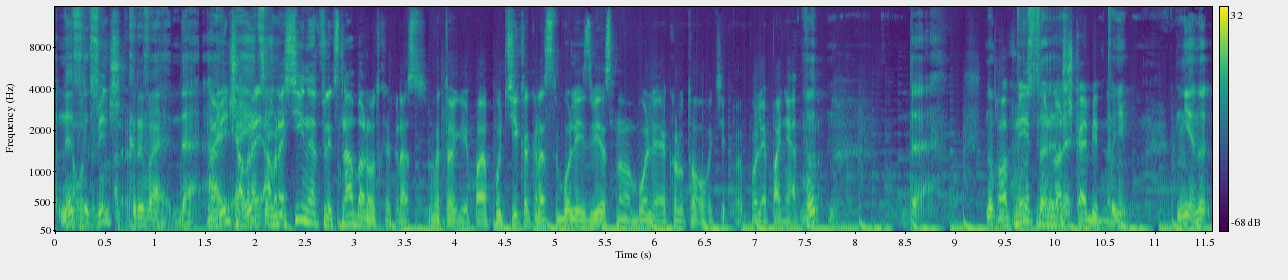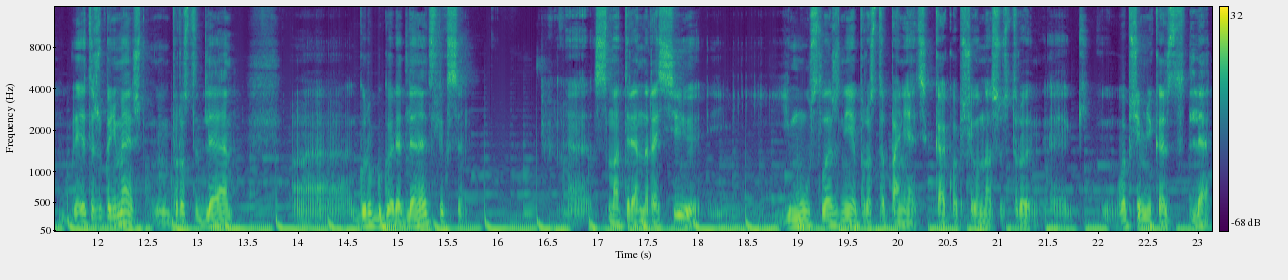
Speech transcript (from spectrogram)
Netflix ну, вот, видишь, открывает, да. А, видишь, а, а, эти... а в России Netflix наоборот как раз в итоге. По пути как раз более известного, более крутого, типа, более понятного. Вот, да. Ну, вот мне это немножечко обидно. Пони... Не, ну это же, понимаешь, просто для, э, грубо говоря, для Netflix, э, смотря на Россию, ему сложнее просто понять, как вообще у нас устроен. Э, вообще, мне кажется, для,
